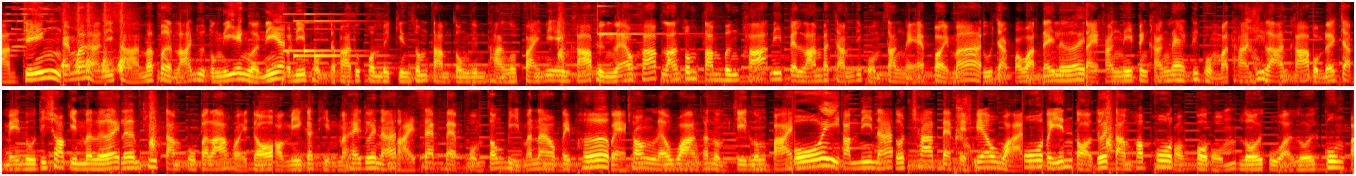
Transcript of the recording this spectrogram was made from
ถามจริงแอมอาหารอีสานมาเปิดร้านอยู่ตรงนี้เองเหรอเนี่ย วันนี้ผมจะพาทุกคนไปกินส้มตำตรงริมทางรถไฟนี่เองครับ ถึงแล้วครับ ร้านส้มตำบึงพระนี่เป็นร้านประจำที่ผมสั่งในแอปบ่อยมาก ดูจากประวัติได้เลย แต่ครั้งนี้เป็นครั้งแรกที่ผมมาทานที่ร้านครับ ผมเลยจัดเมนูที่ชอบกินมาเลย เริ่มที่ตำปูปลาหอยดองเขามีกระถินมาให้ด้วยนะ สายแซ่บแบบผมต้องบีบมะนาวไปเพิ่มแหวกช่องแล้ววางขนมจีนลงไป โอ้ยคำนี้นะ รสชาติแบบเผ็ดเปรี้ยวหวานโคตรฟินต่อด้วยตำข้าวโพดของโปรดผมโรยหัวโรยกุ้งไป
